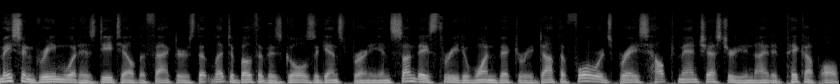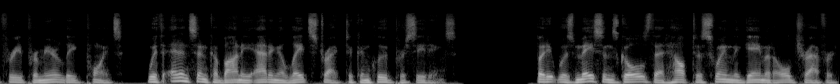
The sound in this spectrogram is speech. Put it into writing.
Mason Greenwood has detailed the factors that led to both of his goals against Burnley in Sunday's 3 1 victory. The forwards brace helped Manchester United pick up all three Premier League points, with Edinson Cavani adding a late strike to conclude proceedings. But it was Mason's goals that helped to swing the game at Old Trafford,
